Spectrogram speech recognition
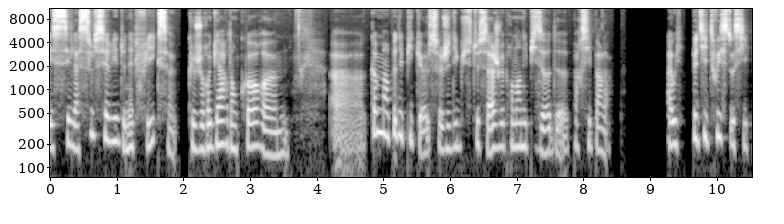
Et c'est la seule série de Netflix que je regarde encore euh, euh, comme un peu des pickles. Je déguste ça, je vais prendre un épisode euh, par-ci par-là. Ah oui, petit twist aussi.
